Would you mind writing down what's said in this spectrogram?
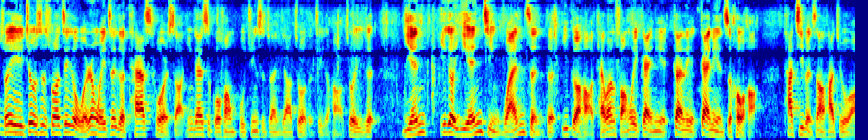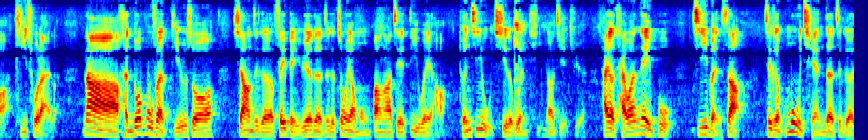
所以就是说这个我认为这个 task force 啊，应该是国防部军事专家做的这个哈，做一个严一个严谨完整的一个哈台湾防卫概念概念概念之后哈，他基本上他就啊提出来了。那很多部分，比如说像这个非北约的这个重要盟邦啊这些地位哈，囤积武器的问题要解决，还有台湾内部基本上这个目前的这个。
